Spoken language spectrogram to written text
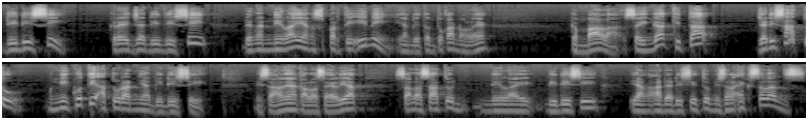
DDC, gereja DDC dengan nilai yang seperti ini yang ditentukan oleh gembala. Sehingga kita jadi satu mengikuti aturannya DDC. Misalnya kalau saya lihat salah satu nilai DDC yang ada di situ misalnya excellence.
